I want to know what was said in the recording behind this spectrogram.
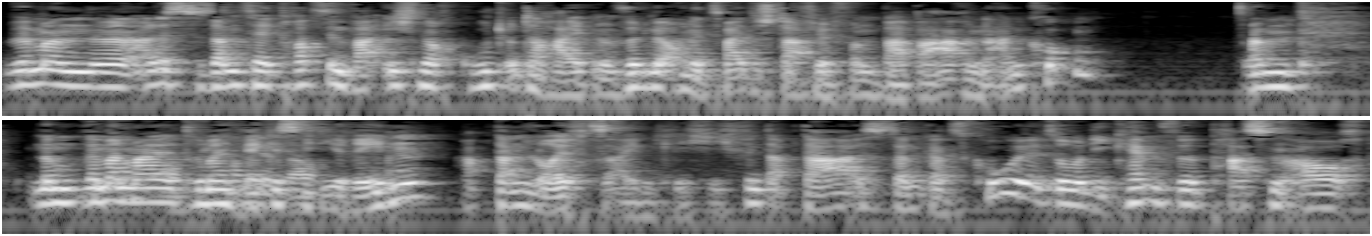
wenn man alles zusammenzählt, trotzdem war ich noch gut unterhalten und würde mir auch eine zweite Staffel von Barbaren angucken. Ähm, wenn man mal drüber hinweg ist, wie die reden, ab dann läuft's eigentlich. Ich finde, ab da ist dann ganz cool, so die Kämpfe passen auch,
